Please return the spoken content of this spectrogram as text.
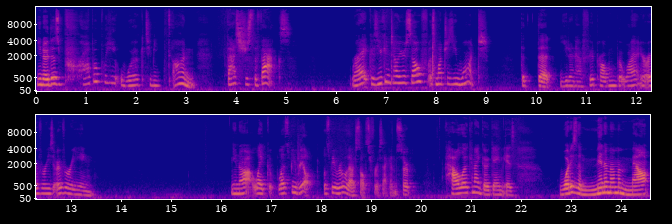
you know, there's probably work to be done. That's just the facts. Right? Because you can tell yourself as much as you want that that you don't have a food problem, but why aren't your ovaries ovulating? You know, like let's be real. Let's be real with ourselves for a second. So, how low can I go game is what is the minimum amount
